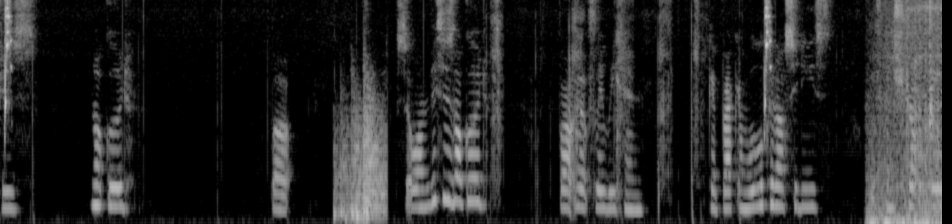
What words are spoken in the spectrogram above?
which is not good. But so um, this is not good. But hopefully we can get back and we'll look at our cities. We've constructed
